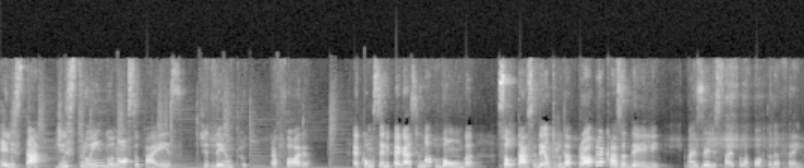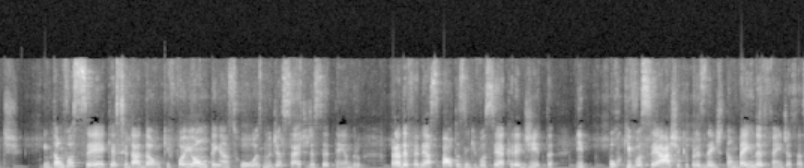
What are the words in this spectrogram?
ele está destruindo o nosso país de dentro para fora. É como se ele pegasse uma bomba, soltasse dentro da própria casa dele, mas ele sai pela porta da frente. Então você, que é cidadão, que foi ontem às ruas, no dia 7 de setembro, para defender as pautas em que você acredita e porque você acha que o presidente também defende essas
